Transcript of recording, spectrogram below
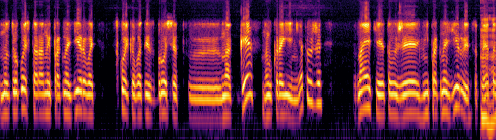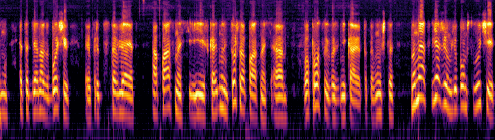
Но с другой стороны, прогнозировать сколько воды сбросят э, на ГЭС на Украине, это уже, знаете, это уже не прогнозируется. Поэтому uh-huh. это для нас больше э, представляет опасность и ну не то что опасность, а вопросы возникают, потому что ну мы отслеживаем в любом случае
